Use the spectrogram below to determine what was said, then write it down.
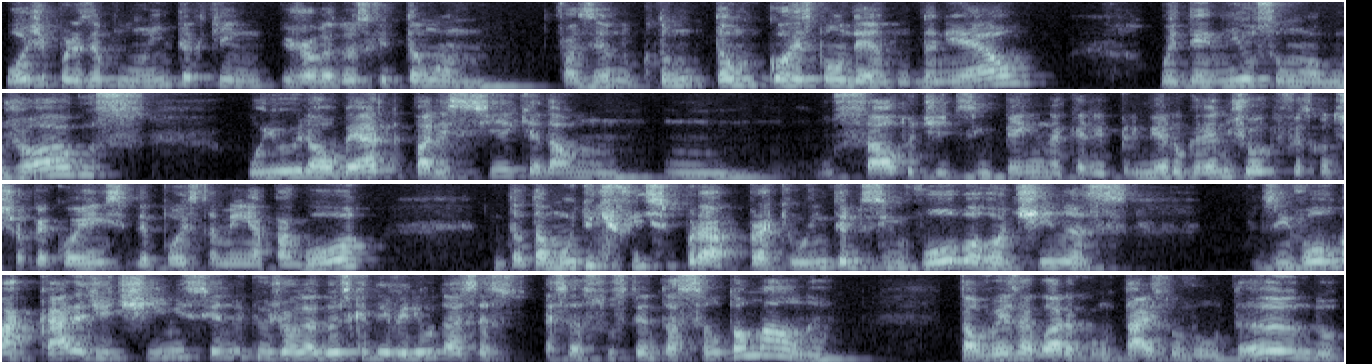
hoje, por exemplo, no Inter, quem, jogadores que estão fazendo, estão correspondendo. O Daniel, o Edenilson alguns jogos, o Yuri Alberto parecia que ia dar um, um, um, salto de desempenho naquele primeiro grande jogo que fez contra o Chapecoense, depois também apagou. Então está muito difícil para que o Inter desenvolva rotinas, desenvolva uma cara de time, sendo que os jogadores que deveriam dar essa, essa sustentação estão mal, né? Talvez agora com o Tyson voltando,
